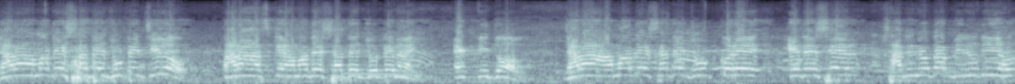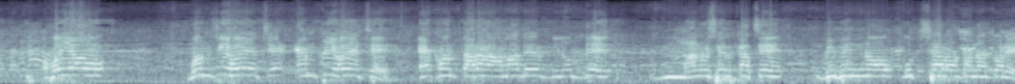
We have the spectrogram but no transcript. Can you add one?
যারা আমাদের সাথে জোটে ছিল, তারা আজকে আমাদের সাথে জোটে নাই, একটি দল। যারা আমাদের সাথে জোট করে এদেশের স্বাধীনতা বিরোধী হইয়াও মন্ত্রী হয়েছে, এমপি হয়েছে, এখন তারা আমাদের বিরুদ্ধে মানুষের কাছে বিভিন্ন উৎসাহ রচনা করে।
